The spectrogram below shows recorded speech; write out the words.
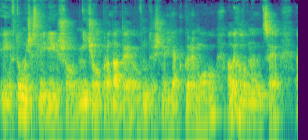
І в тому числі і що нічого продати внутрішньо як перемогу, але головне не це. Е,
